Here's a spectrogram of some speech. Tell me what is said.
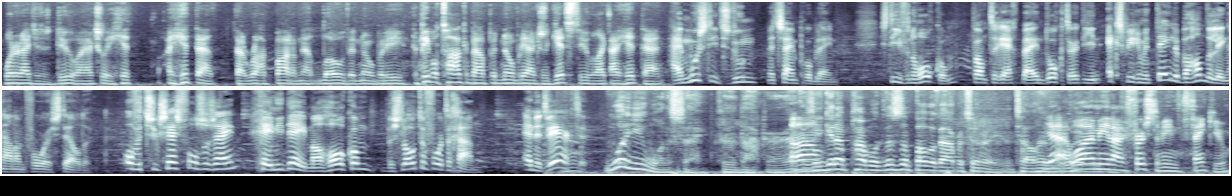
what did I just do? I actually hit, I hit that, that rock bottom, that low that nobody, that people talk about, but nobody actually gets to. Like, I hit that. Hij moest iets doen met zijn probleem. Stephen Holcomb kwam terecht bij een dokter die een experimentele behandeling aan hem voorstelde. Of het succesvol zou zijn? Geen idee, maar Holcomb besloot ervoor te gaan. En het werkte. What do you want to say to the doctor? Because Um, get up public. This is a public opportunity to tell him. Yeah, well, I mean, I first, I mean, thank you.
